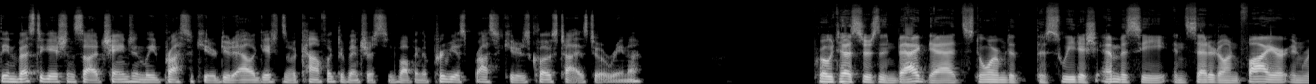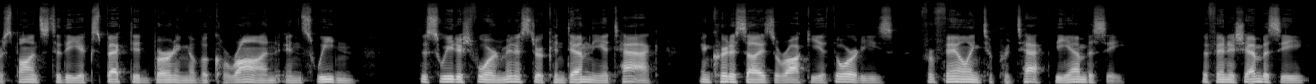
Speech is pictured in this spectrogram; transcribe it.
The investigation saw a change in lead prosecutor due to allegations of a conflict of interest involving the previous prosecutor's close ties to Arena. Protesters in Baghdad stormed the Swedish embassy and set it on fire in response to the expected burning of a Quran in Sweden. The Swedish foreign minister condemned the attack and criticized Iraqi authorities for failing to protect the embassy. The Finnish embassy,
